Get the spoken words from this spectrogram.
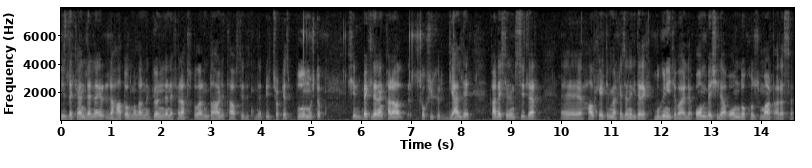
Biz de kendilerine rahat olmalarını, gönüllerine ferah tutmalarını daha önce tavsiye ettiğinde birçok kez bulunmuştuk. Şimdi beklenen karar çok şükür geldi. Kardeşlerim sizler e, halk eğitim merkezlerine giderek bugün itibariyle 15 ila 19 Mart arası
